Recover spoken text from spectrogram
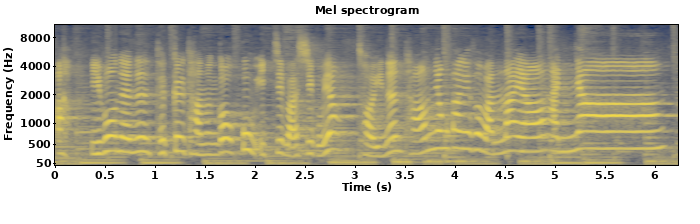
아, 이번에는 댓글 다는 거 꼭 잊지 마시고요. 저희는 다음 영상에서 만나요. 안녕!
